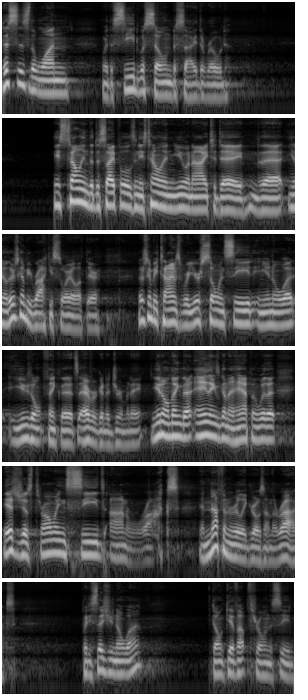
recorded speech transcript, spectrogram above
This is the one where the seed was sown beside the road. He's telling the disciples and he's telling you and I today that, you know, there's going to be rocky soil out there. There's going to be times where you're sowing seed and you know what? You don't think that it's ever going to germinate. You don't think that anything's going to happen with it. It's just throwing seeds on rocks and nothing really grows on the rocks. But he says, you know what? Don't give up throwing the seed.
